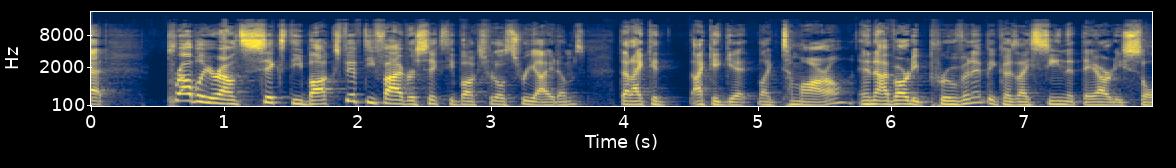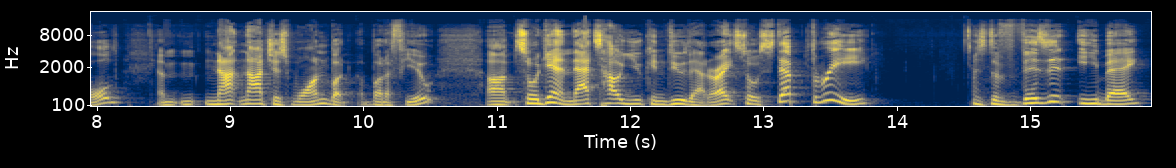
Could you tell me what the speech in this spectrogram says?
that probably around 60 bucks, 55 or 60 bucks for those three items that I could I could get like tomorrow. And I've already proven it because I've seen that they already sold. And not not just one, but but a few. Um, so again, that's how you can do that. All right. So step three is to visit eBay,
